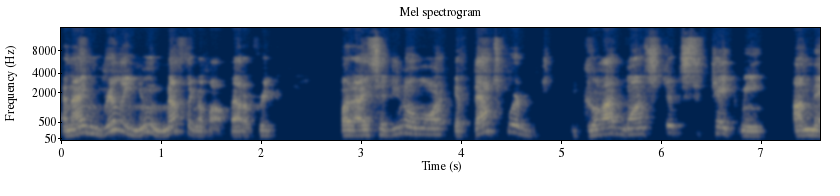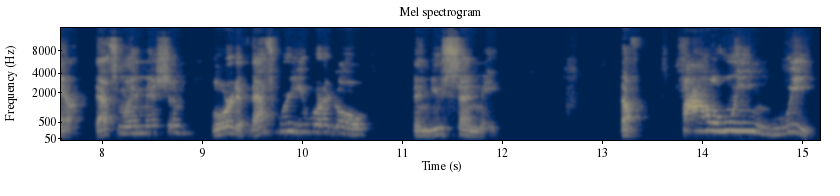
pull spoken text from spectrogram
And I really knew nothing about Battle Creek. But I said, you know, Lord, if that's where God wants to take me, I'm there. That's my mission. Lord, if that's where you want to go, then you send me. The following week,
